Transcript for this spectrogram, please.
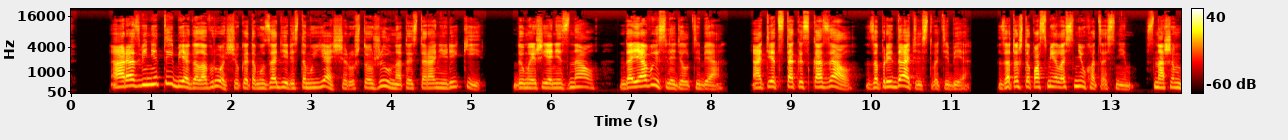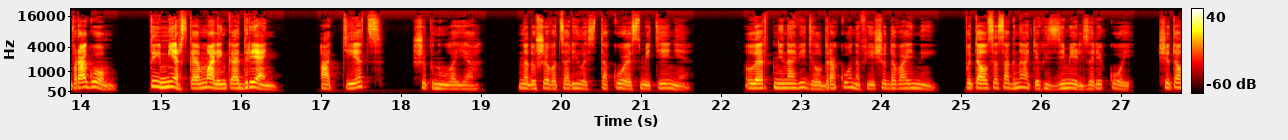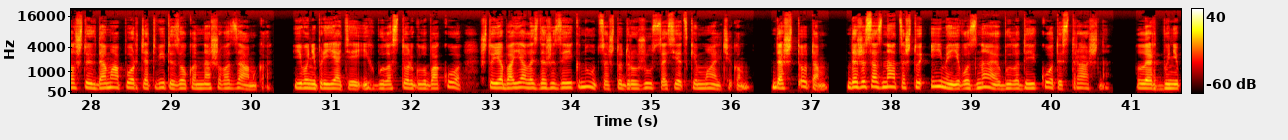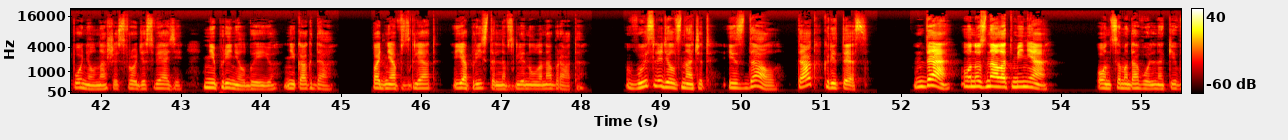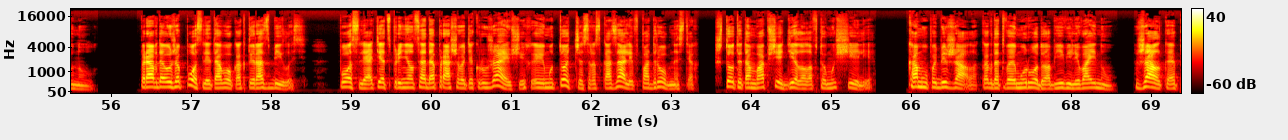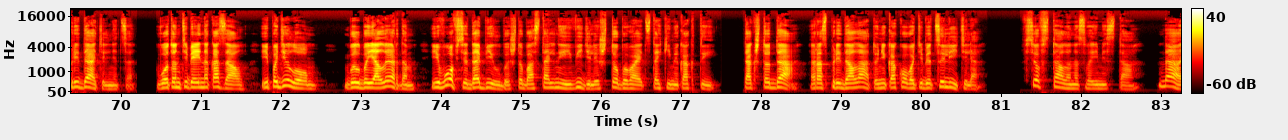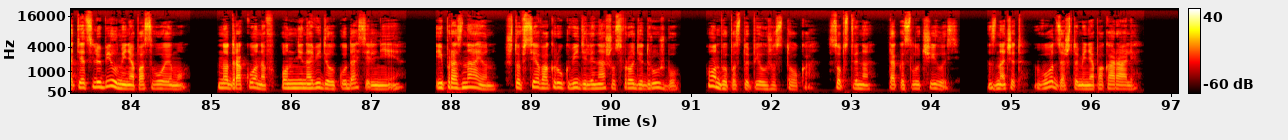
А разве не ты бегала в рощу к этому задиристому ящеру, что жил на той стороне реки? Думаешь, я не знал? Да я выследил тебя. Отец так и сказал, за предательство тебе. За то, что посмела снюхаться с ним, с нашим врагом. Ты мерзкая маленькая дрянь. Отец? шепнула я. На душе воцарилось такое смятение. Лэрт ненавидел драконов еще до войны. Пытался согнать их с земель за рекой. Считал, что их дома портят вид из окон нашего замка. Его неприятие их было столь глубоко, что я боялась даже заикнуться, что дружу с соседским мальчиком. Да что там, даже сознаться, что имя его знаю, было да икоты страшно. Лэрд бы не понял нашей с Фроди связи, не принял бы ее никогда. Подняв взгляд, я пристально взглянула на брата. Выследил, значит, и сдал. Так, Критес? Да, он узнал от меня. Он самодовольно кивнул. Правда, уже после того, как ты разбилась. После отец принялся допрашивать окружающих, и ему тотчас рассказали в подробностях, что ты там вообще делала в том ущелье. Кому побежала, когда твоему роду объявили войну? Жалкая предательница. Вот он тебя и наказал. И по делам. Был бы я лэрдом, и вовсе добил бы, чтобы остальные видели, что бывает с такими, как ты. Так что да, раз предала, то никакого тебе целителя. Все встало на свои места. Да, отец любил меня по-своему, но драконов он ненавидел куда сильнее. И прознай он, что все вокруг видели нашу с Фроди дружбу, он бы поступил жестоко. Собственно, так и случилось. Значит, вот за что меня покарали.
